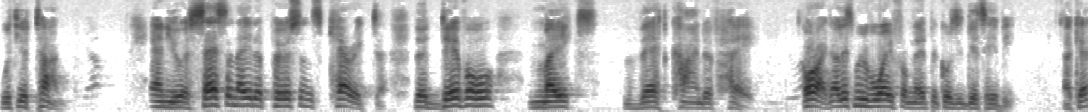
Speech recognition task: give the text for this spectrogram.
with your tongue. And you assassinate a person's character. The devil makes that kind of hay. All right, now let's move away from that because it gets heavy. Okay?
